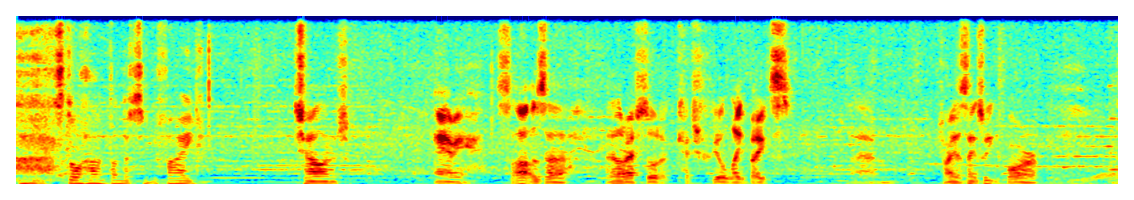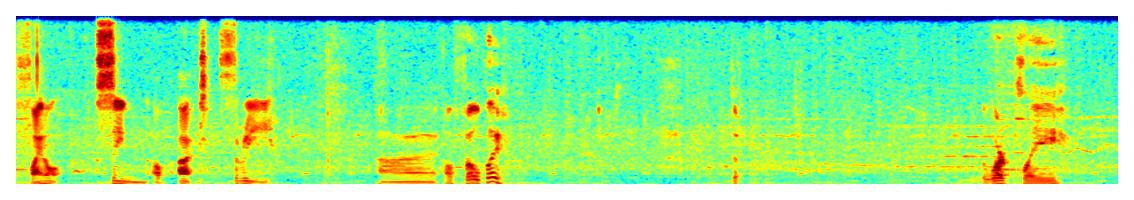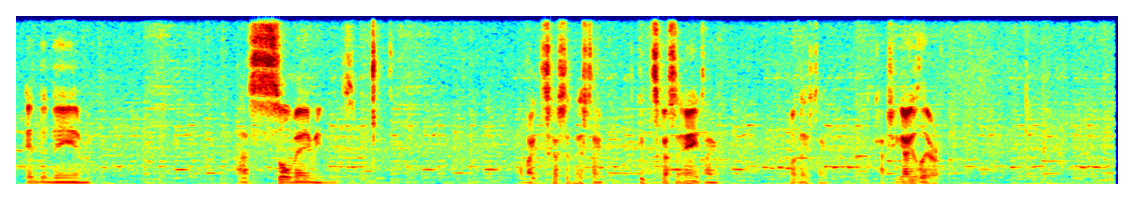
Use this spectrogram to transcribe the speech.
Still haven't done the 75 challenge. Anyway, so that was uh, another episode of Couch Fuel Lyte Bytes. Um, join us next week for the final scene of Act 3 uh, of Foul Play. The the wordplay in the name has so many meanings. I might discuss it next time. Could discuss it any time. But next time. Catch you guys later.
